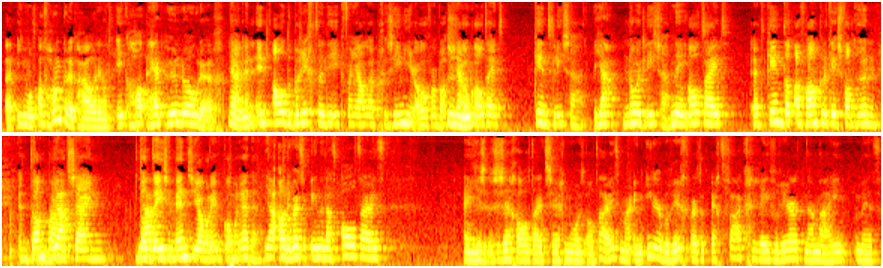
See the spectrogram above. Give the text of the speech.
eh, iemand afhankelijk houden, want ik ha- heb hun nodig. Ja, En- en in al de berichten die ik van jou heb gezien hierover, was jij Mhm. ook altijd kind Lisa. ja, Nooit Lisa. Nee. Altijd het kind dat afhankelijk is van hun en dankbaar Ja. moet zijn dat Ja. deze mensen jou wel even komen redden. ja, oh, er werd ook inderdaad altijd, en je, ze zeggen altijd, ze zeggen nooit altijd, maar in ieder bericht werd ook echt vaak gerefereerd naar mij met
